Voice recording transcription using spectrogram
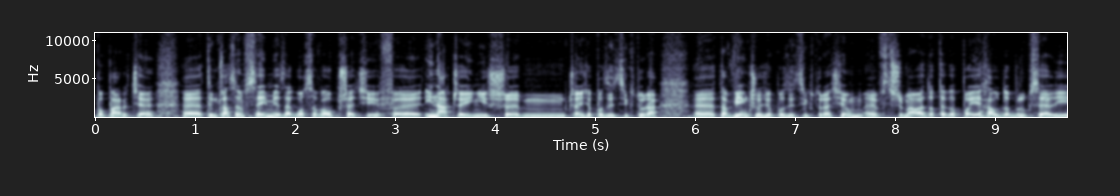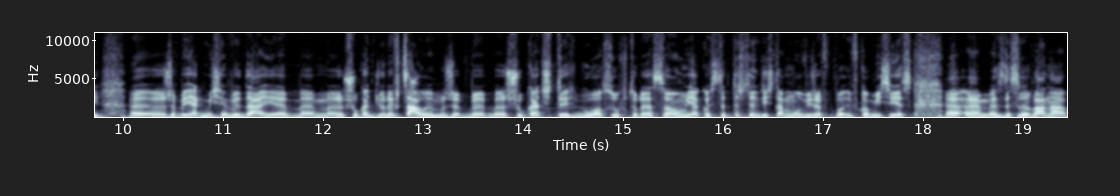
poparcie. E, tymczasem w Sejmie zagłosował przeciw, e, inaczej niż część opozycji, która, e, ta większość opozycji, która się wstrzymała. Do tego pojechał do Brukseli, żeby, jak mi się wydaje, szukać dziury w całym, żeby szukać tych głosów, które są jakoś sceptyczne. Gdzieś tam mówi, że w, komisji jest e, zdecydowana,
